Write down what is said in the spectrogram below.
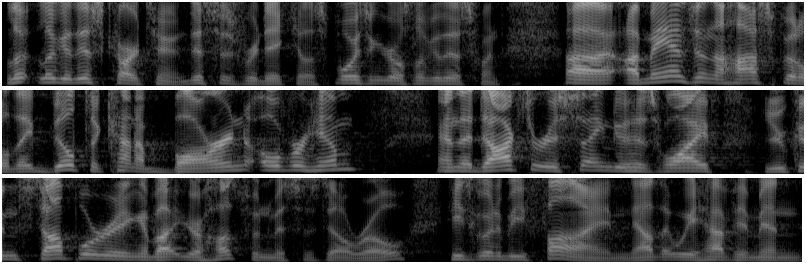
Look, look at this cartoon. This is ridiculous. Boys and girls, look at this one. Uh, a man's in the hospital. They built a kind of barn over him, and the doctor is saying to his wife, You can stop worrying about your husband, Mrs. Delro. He's going to be fine now that we have him in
